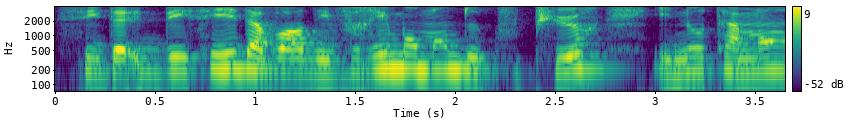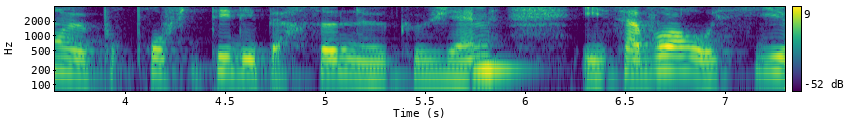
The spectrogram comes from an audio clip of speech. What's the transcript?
c'est d'essayer d'avoir des vrais moments de coupure et notamment euh, pour profiter des personnes que j'aime et savoir aussi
